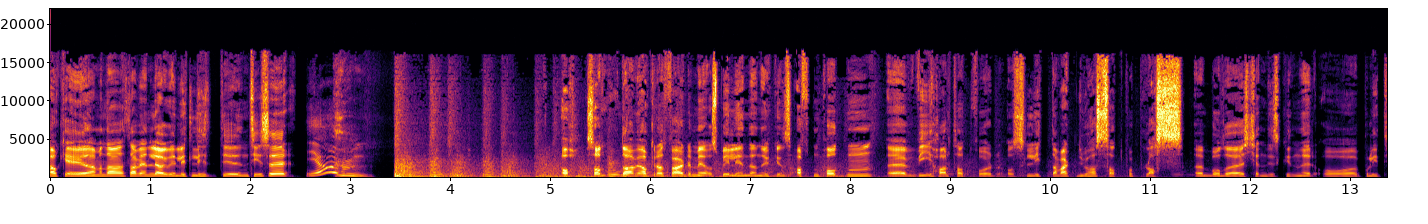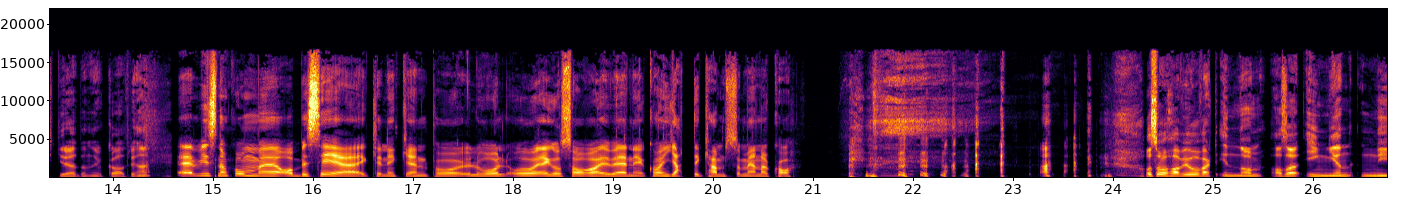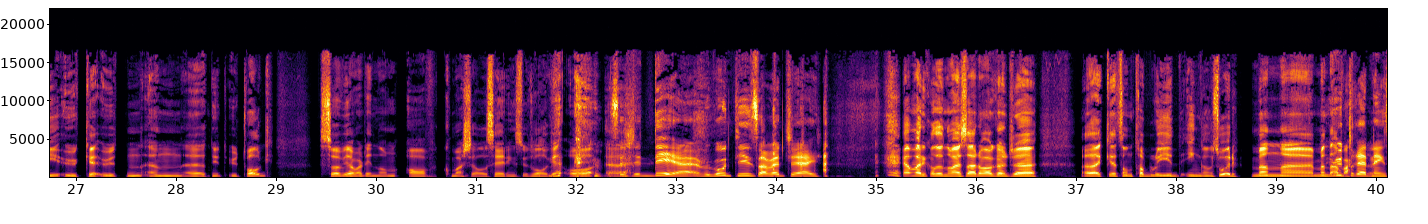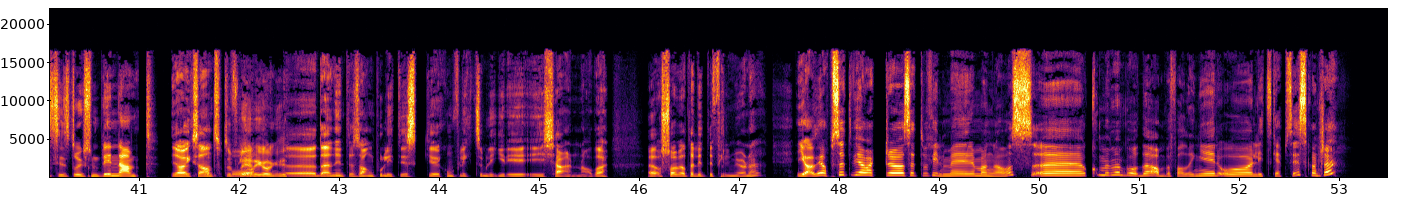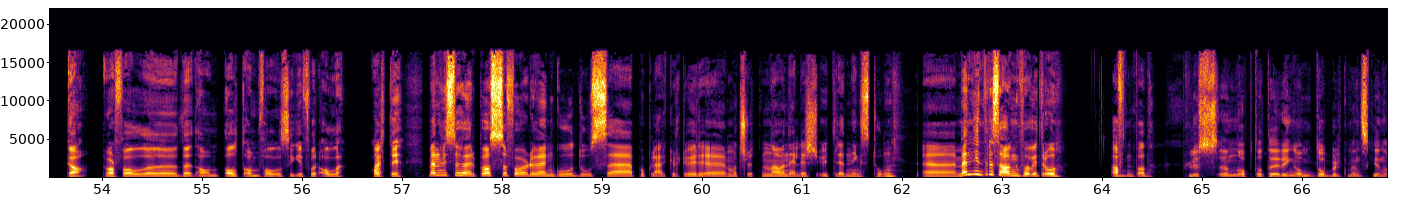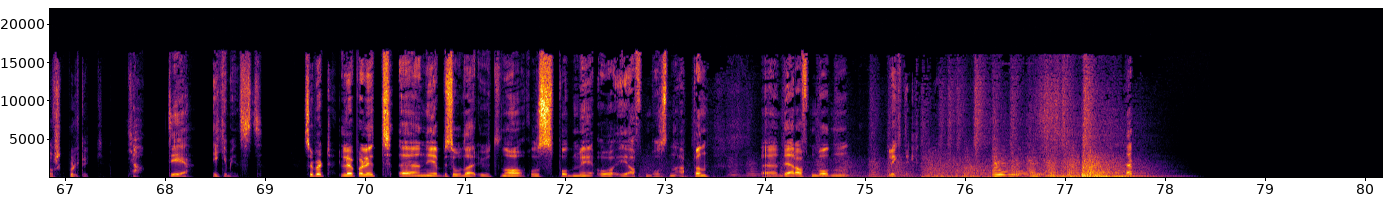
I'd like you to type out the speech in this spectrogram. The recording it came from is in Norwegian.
ok, ja, men da tar vi en, lager vi en liten, liten teaser. Ja. Oh, sånn, Da er vi akkurat ferdig med å spille inn denne ukens Aftenpodden. Eh, vi har tatt for oss litt av hvert. Du har satt på plass eh, både kjendiskvinner og politikere denne uka, Trine. Eh, Vi snakker om eh, ABC-klinikken på Ullevål, og jeg og Sara er uenige. Kan gjette hvem som mener hva. Og så har vi jo vært innom altså ingen ny uke uten en, et nytt utvalg. Så vi har vært innom avkommersialiseringsutvalget. Og eh, ikke det er en god teaser, vet ikke jeg. jeg merka det underveis her. Det var kanskje Det er ikke et sånn tabloid inngangsord, men, eh, men det er Utredningsinstruksen blir nevnt. Ja, ikke sant? Opptil flere og ganger. eh, det er en interessant politisk eh, konflikt som ligger i, i kjernen av det. Uh, og så har vi hatt et lite filmhjørne. Ja, vi absolutt. Vi har vært og sett på filmer, mange av oss. Uh, kommer med både anbefalinger og litt skepsis, kanskje. Ja, i hvert fall det, Alt anbefales ikke for alle. Alltid. Men hvis du hører på oss, så får du en god dose populærkultur eh, mot slutten av en ellers utredningstung, eh, men interessant, får vi tro, Aftenpod. Pluss en oppdatering om dobbeltmennesket i norsk politikk. Ja, Det, ikke minst. Supert. Løp og lytt. En ny episode er ute nå hos Podme og i Aftenposten-appen. Eh, Det er Aftenpodden. Lykke til.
